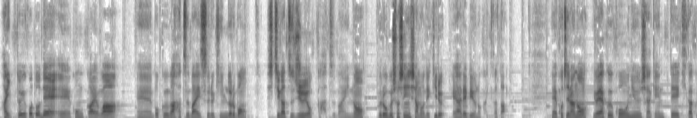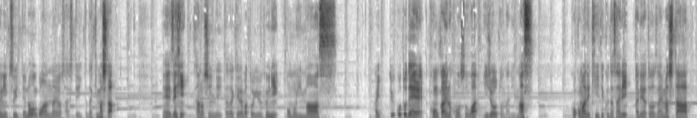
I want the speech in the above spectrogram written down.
はい。ということで、えー、今回は、えー、僕が発売する Kindle 本、7月14日発売のブログ初心者もできるエアレビューの書き方、えこちらの予約購入者限定企画についてのご案内をさせていただきました。えー、ぜひ楽しんでいただければというふうに思います。はい。ということで、今回の放送は以上となります。ここまで聞いてくださりありがとうございました。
